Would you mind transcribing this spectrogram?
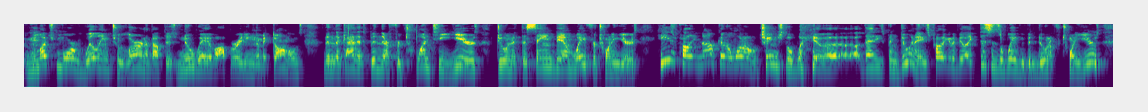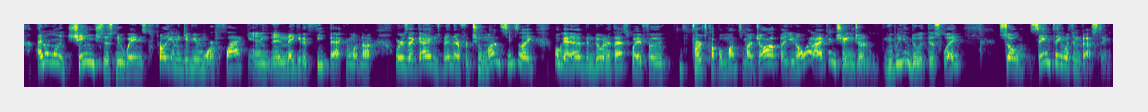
much more willing to learn about this new way of operating the McDonald's than the guy that's been there for 20 years doing it the same damn way for 20 years. He's probably not going to want to change the way uh, that he's been doing it. He's probably going to be like, this is the way we've been doing it for 20 years. I don't want to change this new way. And he's probably going to give you more flack and, and negative feedback and whatnot. Whereas that guy who's been there for two months, he's like, okay, I've been doing it this way for the first couple months of my job, but you know what? I can change it. We can do it this way. So, same thing with investing.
